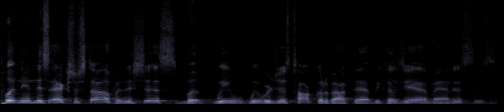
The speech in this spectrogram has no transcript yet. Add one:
putting in this extra stuff, and it's just. But we we were just talking about that because yeah, man, this is.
